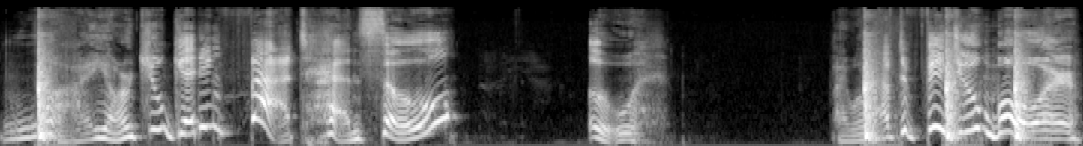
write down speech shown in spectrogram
Why aren't you getting fat, Hansel? Oh, I will have to feed you more.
